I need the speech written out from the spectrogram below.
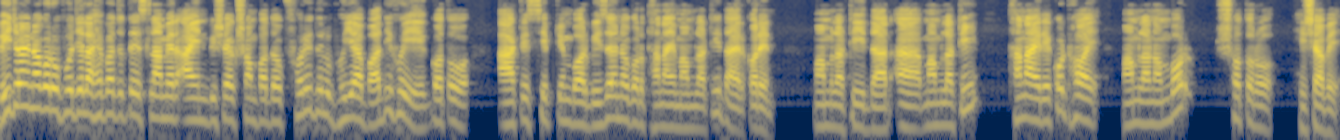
বিজয়নগর উপজেলা হেফাজতে ইসলামের আইন বিষয়ক সম্পাদক ফরিদুল ভুইয়া বাদী হয়ে গত আটই সেপ্টেম্বর বিজয়নগর থানায় মামলাটি দায়ের করেন। মামলাটি দার- মামলাটি থানায় রেকর্ড হয় মামলা নম্বর সতেরো হিসাবে।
